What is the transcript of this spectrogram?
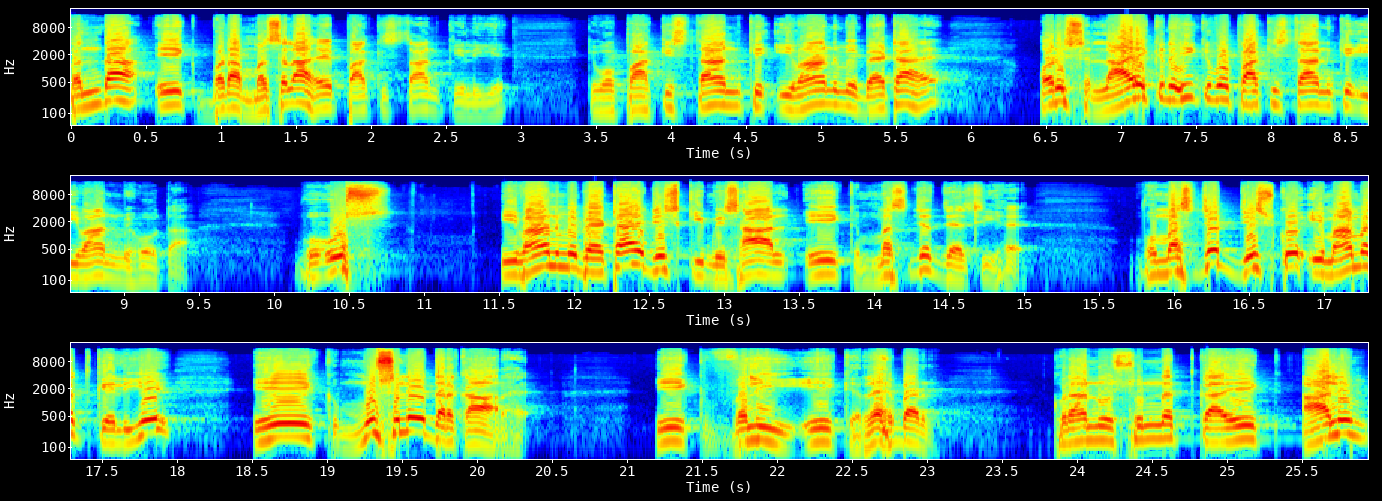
बंदा एक बड़ा मसला है पाकिस्तान के लिए, कि वो पाकिस्तान के ईवान में बैठा है, और इस लायक नहीं कि वो पाकिस्तान के ईवान में होता। वो उस ईवान में बैठा है जिसकी मिसाल एक मस्जिद जैसी है। वो मस्जिद जिसको इमामत के लिए एक मुसले दरकार है, एक वली, एक रहबर, कुरान सुन्नत का एक आलिम,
